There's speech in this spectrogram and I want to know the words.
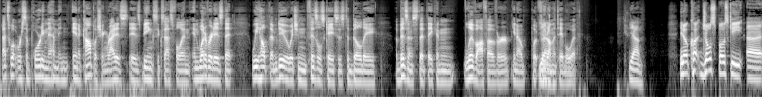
that's what we're supporting them in, in accomplishing, right? Is is being successful and in whatever it is that we help them do, which in Fizzle's case is to build a, a business that they can live off of or, you know, put food Yeah. on the table with. Yeah, you know, Joel Spolsky, uh,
